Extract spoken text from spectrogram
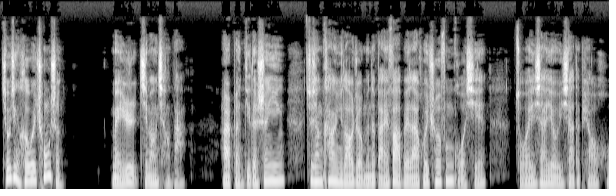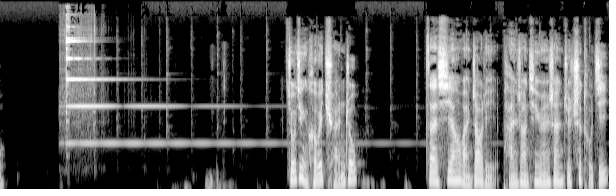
究竟何为冲绳？美日急忙抢答，而本地的声音就像抗议老者们的白发被来回车风裹挟，左一下右一下的飘忽。究竟何为泉州？在夕阳晚照里盘上清源山去吃土鸡，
